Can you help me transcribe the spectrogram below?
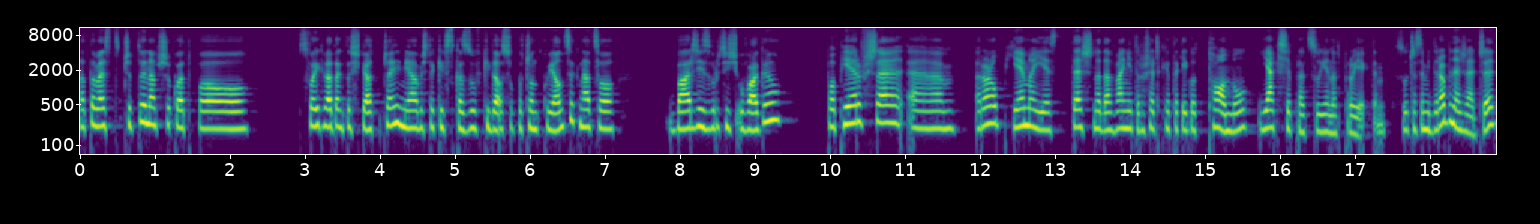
natomiast czy ty na przykład po swoich latach doświadczeń miałabyś takie wskazówki dla osób początkujących, na co bardziej zwrócić uwagę? Po pierwsze, um, rolą PMA jest też nadawanie troszeczkę takiego tonu, jak się pracuje nad projektem. Są czasami drobne rzeczy,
